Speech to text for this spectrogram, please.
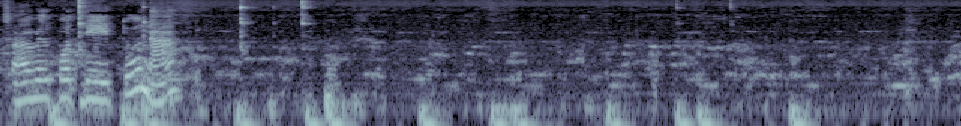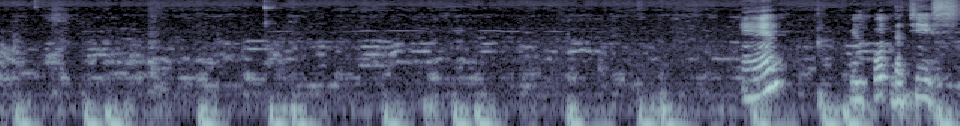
So I will put the tuna. And we'll put the cheese.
